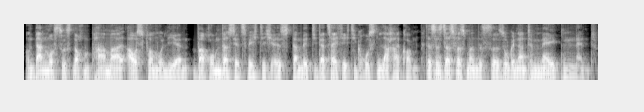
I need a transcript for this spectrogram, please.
Und dann musst du es noch ein paar Mal ausformulieren, warum das jetzt wichtig ist, damit die tatsächlich die großen Lacher kommen. Das ist das, was man das äh, sogenannte Melken nennt.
